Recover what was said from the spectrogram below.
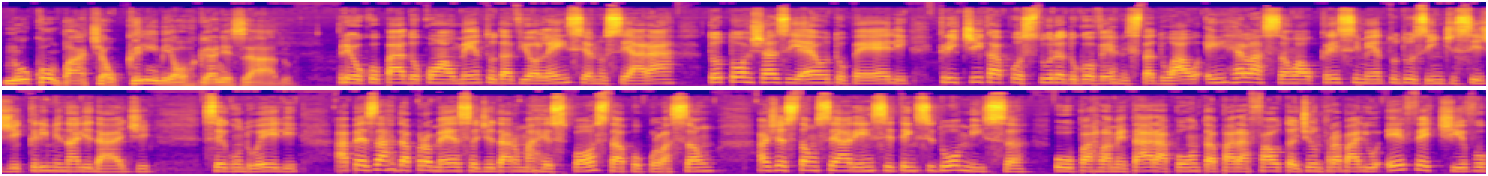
no combate ao crime organizado. Preocupado com o aumento da violência no Ceará, Dr. Jaziel, do PL, critica a postura do governo estadual em relação ao crescimento dos índices de criminalidade. Segundo ele, apesar da promessa de dar uma resposta à população, a gestão cearense tem sido omissa. O parlamentar aponta para a falta de um trabalho efetivo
